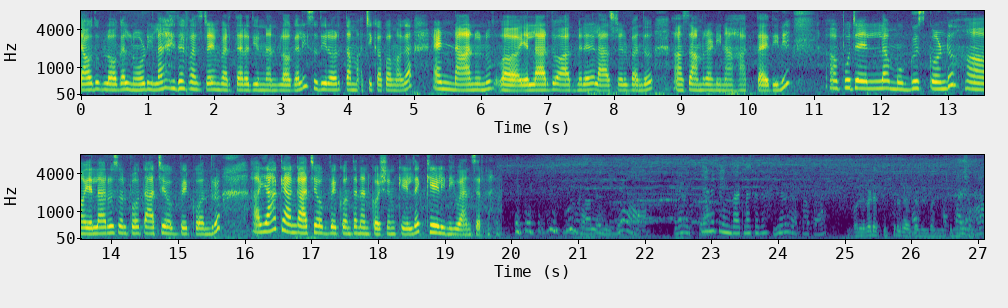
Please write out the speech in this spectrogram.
ಯಾವುದು ಬ್ಲಾಗಲ್ಲಿ ನೋಡಿಲ್ಲ. ಇದೇ ಫಸ್ಟ್ ಟೈಮ್ ಬರ್ತಾ ಇರೋದು ಇವ್ನು ನನ್ನ ಬ್ಲಾಗಲ್ಲಿ ಸುಧೀರ್ ಅವ್ರ ತಮ್ಮ ಚಿಕ್ಕಪ್ಪ ಮಗ. ಆ್ಯಂಡ್ ನಾನು ಎಲ್ಲಾರ್ದು ಆದಮೇಲೆ ಲಾಸ್ಟಲ್ಲಿ ಬಂದು ಸಾಂಬ್ರಾಣಿನ ಹಾಕ್ತಾ ಇದ್ದೀನಿ. ಪೂಜೆ ಎಲ್ಲ ಮುಗಿಸ್ಕೊಂಡು ಎಲ್ಲರೂ ಸ್ವಲ್ಪ ಹೊತ್ತು ಆಚೆ ಹೋಗಬೇಕು ಅಂದರು. ಯಾಕೆ ಹಂಗೆ ಆಚೆ ಹೋಗಬೇಕು ಅಂತ ನಾನು ಕ್ವಶನ್ ಕೇಳಿದೆ. ಕೇಳಿ ನೀವು ಆನ್ಸರ್ನ ಹಿಂಗೆ ಬಾಗ್ಲಾಕದ? ಒಳಗಡೆ ಪಿತೃದೇವತೆಗಳು ಬಂದು ಸ್ವಲ್ಪ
